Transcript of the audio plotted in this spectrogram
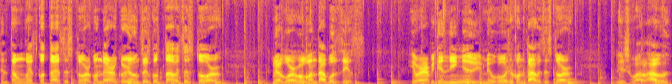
Então vou escutar essa história. Quando eu era criança, eu escutava essa história. E agora eu vou contar pra vocês. Eu era pequenininho e meu já contava essa história. Ele falava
